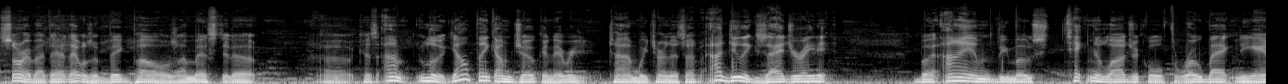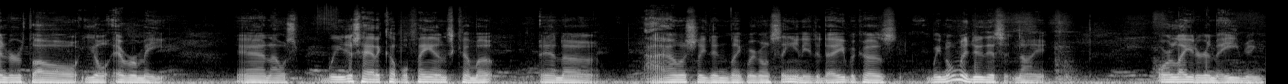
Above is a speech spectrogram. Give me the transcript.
Sorry about that. That was a big pause. I messed it up. Because I'm look, y'all think I'm joking every time we turn this up. I do exaggerate it, but I am the most technological throwback Neanderthal you'll ever meet. And I was, we just had a couple fans come up, and uh, I honestly didn't think we were going to see any today because we normally do this at night or later in the evening.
